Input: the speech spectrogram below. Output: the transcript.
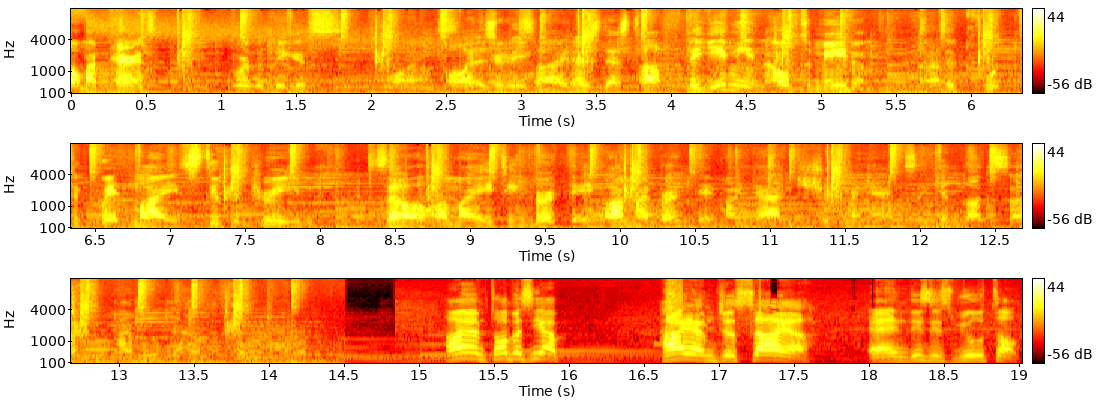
Oh, my parents were the biggest ones. Oh, that's big. criticized. That's that's tough. They gave me an ultimatum to, qu- to quit my stupid dream. So on my 18th birthday, on my birthday, my dad shook my hand and said, "Good luck, son," and I moved out. Hi, I'm Thomas Yap, Hi, I'm Josiah. and this is Wheel Talk.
